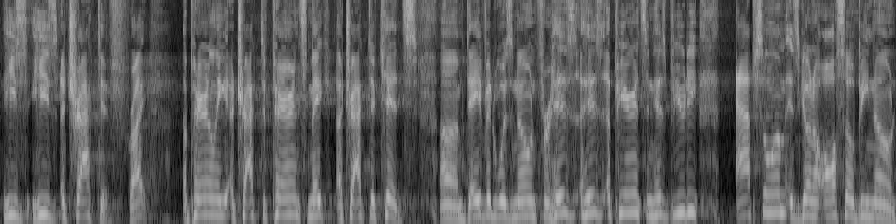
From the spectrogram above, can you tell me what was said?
he's, he's attractive, right? Apparently, attractive parents make attractive kids. Um, David was known for his, his appearance and his beauty. Absalom is going to also be known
